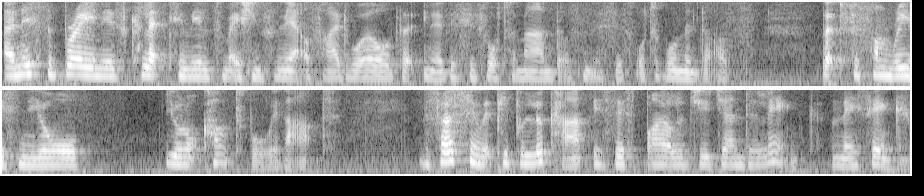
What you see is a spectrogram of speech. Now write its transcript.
And if the brain is collecting the information from the outside world that, you know, this is what a man does and this is what a woman does, but for some reason you're you're not comfortable with that. The first thing that people look at is this biology gender link and they think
